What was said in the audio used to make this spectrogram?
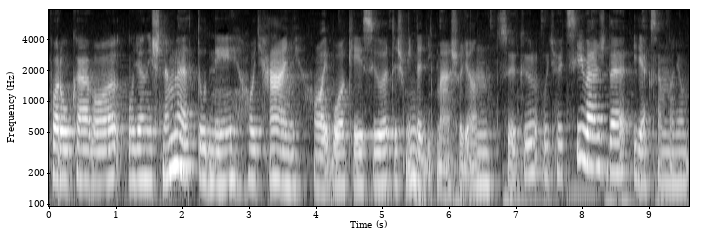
parókával, ugyanis nem lehet tudni, hogy hány hajból készült, és mindegyik máshogyan szőkül, úgyhogy szívás, de igyekszem nagyon.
